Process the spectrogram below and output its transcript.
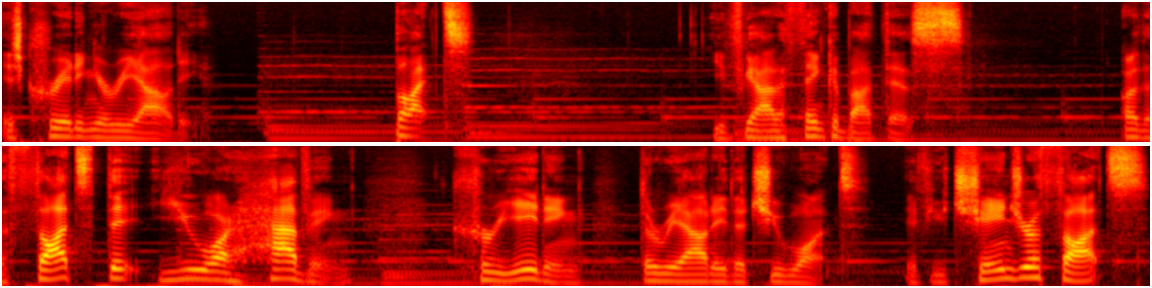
is creating your reality. But you've got to think about this. Are the thoughts that you are having creating the reality that you want? If you change your thoughts,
